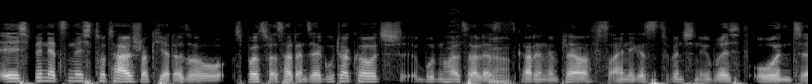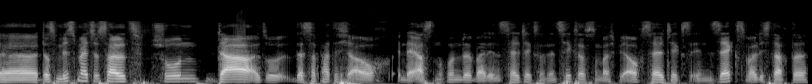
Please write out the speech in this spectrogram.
ich bin jetzt nicht total schockiert. Also Spolstra ist halt ein sehr guter Coach. Budenholzer lässt ja. gerade in den Playoffs einiges zu wünschen übrig. Und äh, das Mismatch ist halt schon da. Also deshalb hatte ich ja auch in der ersten Runde bei den Celtics und den Sixers zum Beispiel auch Celtics in sechs, weil ich dachte,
